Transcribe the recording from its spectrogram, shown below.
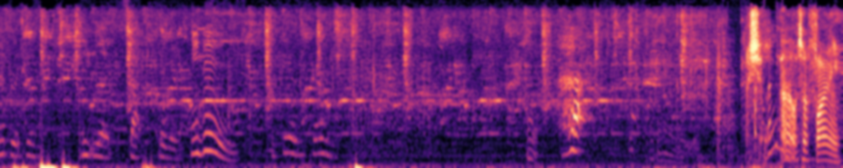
You you have to wait like stop spinning. You did. Okay, I'm trying. Ha! Shit. Let Oh, was so funny.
